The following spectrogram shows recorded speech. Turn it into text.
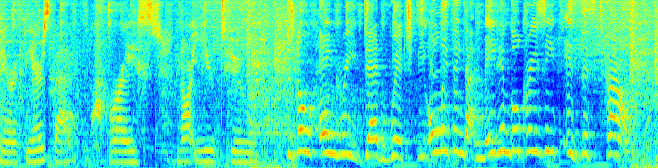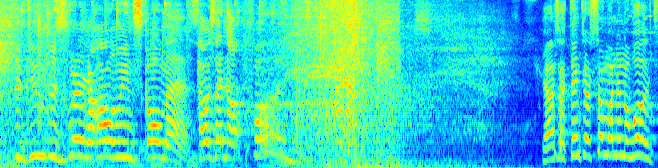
Sarah Fier's back. Christ, not you two. There's no angry dead witch. The only thing that made him go crazy is this town. The dude was wearing a Halloween skull mask. How is that not fun? Guys, I think there's someone in the woods.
